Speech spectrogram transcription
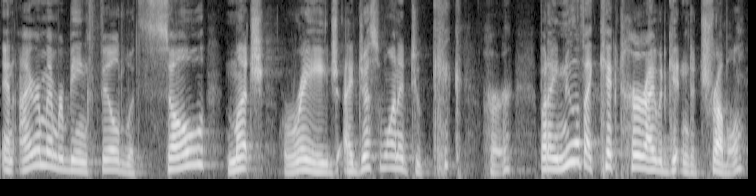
And I remember being filled with so much rage, I just wanted to kick her but I knew if I kicked her, I would get into trouble.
